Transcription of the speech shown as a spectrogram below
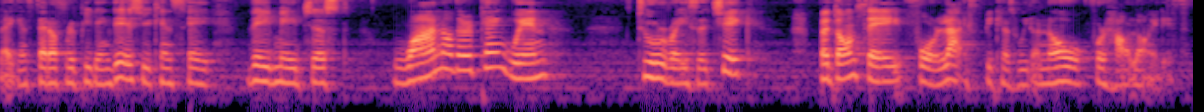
Like instead of repeating this, you can say they made just one other penguin to raise a chick but don't say for life because we don't know for how long it is.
